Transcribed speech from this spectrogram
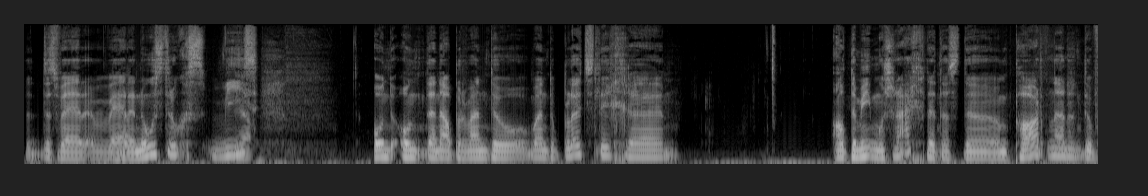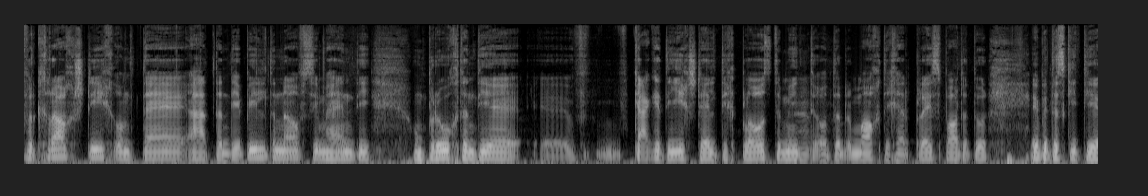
das wäre wär eine Ausdrucksweise. Und, und dann aber, wenn du, wenn du plötzlich, äh, halt damit musst rechnen, dass der Partner, du verkrachst dich und der hat dann die Bilder auf seinem Handy und braucht dann die äh, gegen dich, stellt dich bloß damit oder macht dich erpressbar dadurch. Eben, das gibt die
